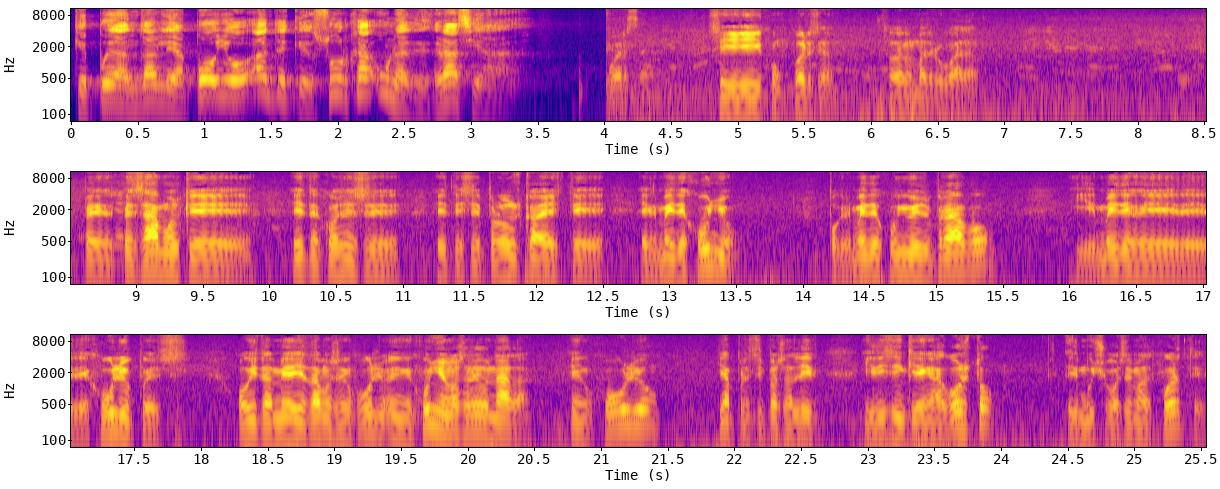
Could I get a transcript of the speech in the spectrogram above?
que puedan darle apoyo antes que surja una desgracia. ¿Fuerza? Sí, con fuerza, toda la madrugada. Pensamos que esta cosa se, este, se produzca este, en el mes de junio, porque el mes de junio es bravo y el mes de, julio, pues hoy también ya estamos en julio, en junio no ha salido nada, en julio ya principió a salir y dicen que en agosto es mucho va a ser más fuerte.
